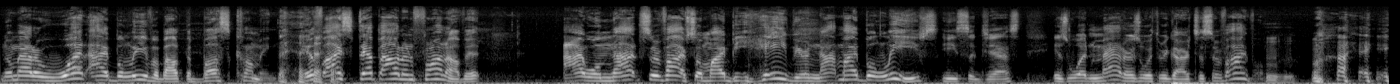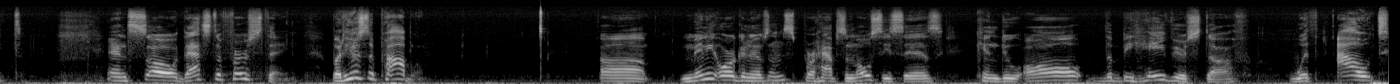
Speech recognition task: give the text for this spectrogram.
No matter what I believe about the bus coming, if I step out in front of it, I will not survive. So my behavior, not my beliefs, he suggests, is what matters with regard to survival. Right? And so that's the first thing. But here's the problem. Uh, many organisms, perhaps most, he says, can do all the behavior stuff without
